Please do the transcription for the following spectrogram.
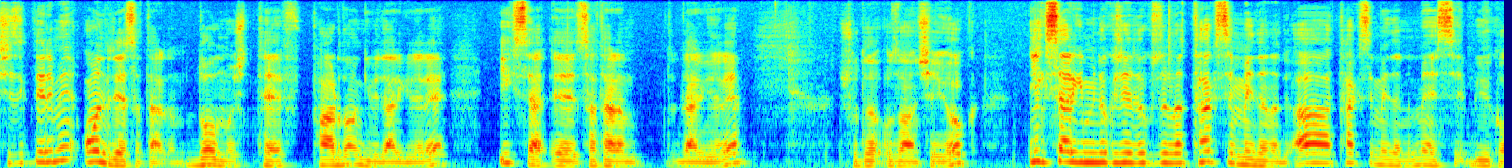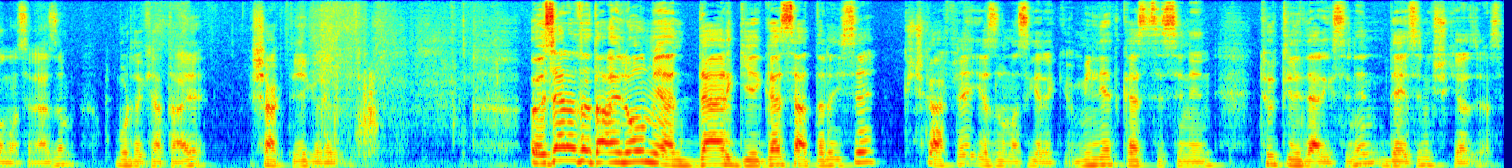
Çiziklerimi 10 liraya satardım. Dolmuş, Tef, Pardon gibi dergilere, ilk e, satardım dergilere. Şurada o zaman şey yok. İlk sergi 1959 yılında Taksim Meydanı diyor. Aa Taksim Meydanı'nın M'si büyük olması lazım. Buradaki hatayı şak diye görebildim. Özel adı dahil olmayan dergi, gazete adları ise küçük harfle yazılması gerekiyor. Milliyet Gazetesi'nin, Türk Dili Dergisi'nin D'sini küçük yazacağız.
